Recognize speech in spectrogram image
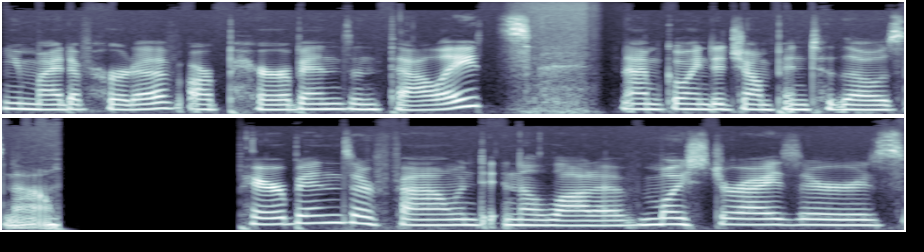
you might have heard of are parabens and phthalates, and I'm going to jump into those now. Parabens are found in a lot of moisturizers,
